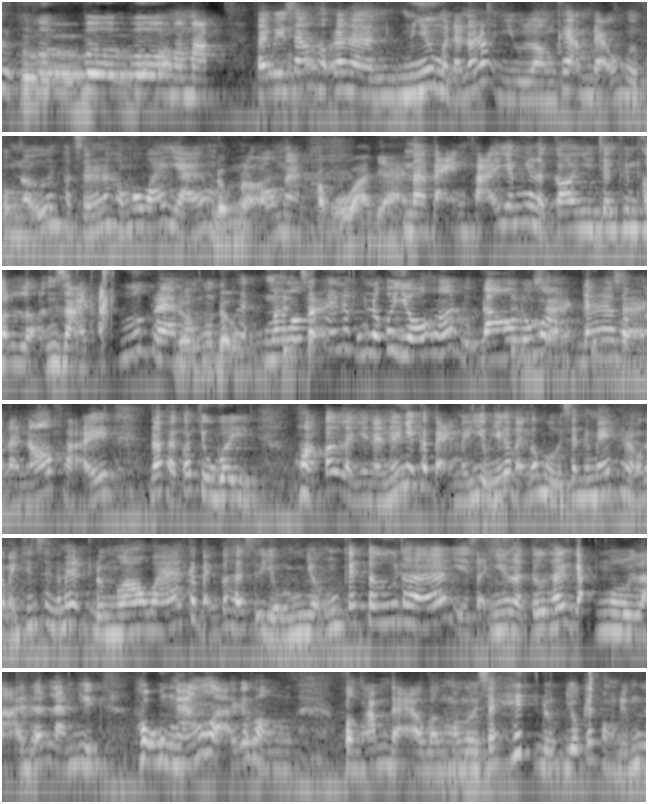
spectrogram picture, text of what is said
Vừa vừa vừa mà mập. tại vì sao? Thật ra là như mình đã nói rất là nhiều lần cái âm đạo của người phụ nữ thật sự nó không có quá dài không đúng rồi mà không có quá dài. mà bạn phải giống như là coi như trên phim con lợn dài cả thước ra đúng, mọi người đúng, có mọi người có thấy nó cũng đâu có vô hết được đâu chính đúng xác, không đa phần là nó phải nó phải có chu vi. Hoặc là như này nếu như các bạn mà ví dụ như các bạn có 10 cm hay là các bạn 9 cm đừng lo quá. Các bạn có thể sử dụng những cái tư thế vậy như là tư thế gập người lại để làm gì? Thu ngắn lại cái phần phần âm đạo và ừ. mọi người sẽ hít được vô cái phần điểm G.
